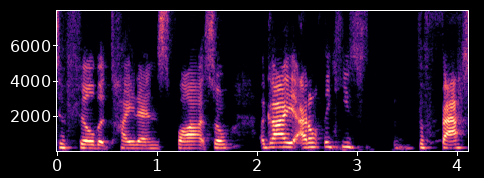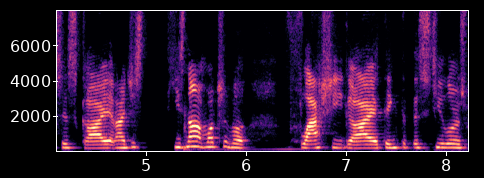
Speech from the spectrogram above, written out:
to fill the tight end spot. So a guy I don't think he's the fastest guy, and I just he's not much of a flashy guy. I think that the Steelers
